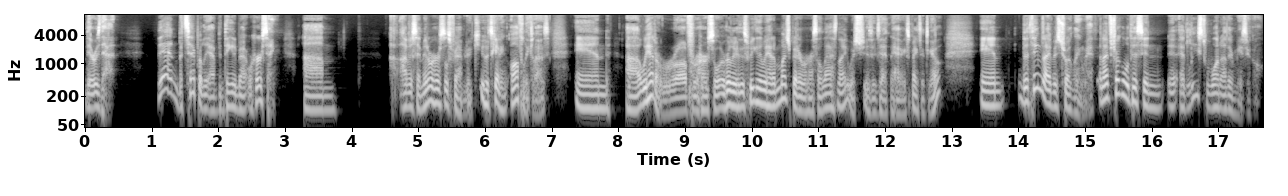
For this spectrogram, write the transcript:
there was that. Then, but separately, I've been thinking about rehearsing. Um, obviously, I'm in rehearsals for Avenue Q. It's getting awfully close. And uh, we had a rough rehearsal earlier this week, and then we had a much better rehearsal last night, which is exactly how I expected to go. And the thing that I've been struggling with, and I've struggled with this in at least one other musical,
